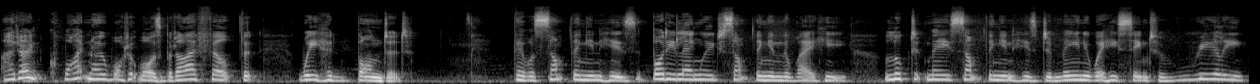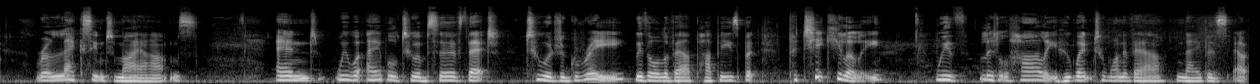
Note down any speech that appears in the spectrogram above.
I don't quite know what it was, but I felt that we had bonded. There was something in his body language, something in the way he looked at me, something in his demeanour where he seemed to really relax into my arms. And we were able to observe that to a degree with all of our puppies, but particularly with little Harley, who went to one of our neighbours, our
